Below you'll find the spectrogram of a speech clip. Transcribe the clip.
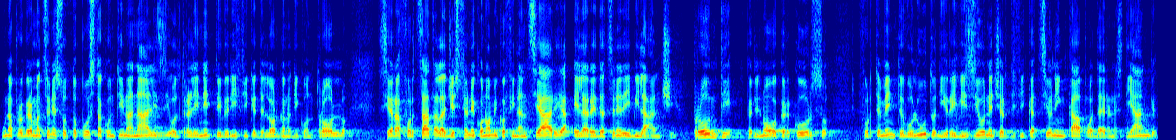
una programmazione sottoposta a continua analisi, oltre alle nette verifiche dell'organo di controllo, si è rafforzata la gestione economico-finanziaria e la redazione dei bilanci, pronti per il nuovo percorso fortemente voluto di revisione e certificazione in capo ad Ernest Young,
